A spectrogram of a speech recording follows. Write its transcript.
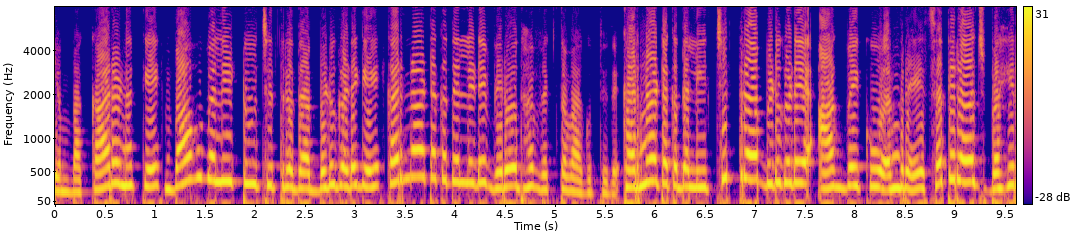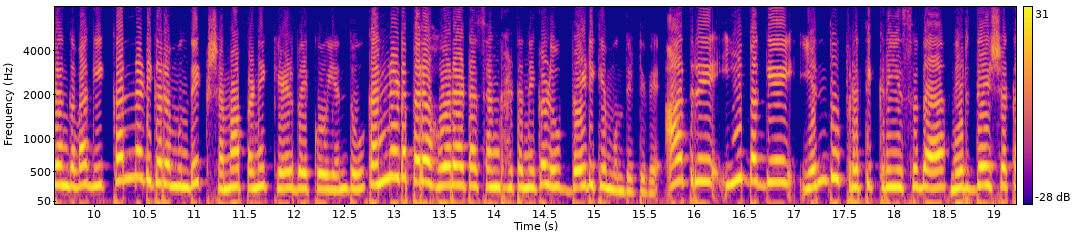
ಎಂಬ ಕಾರಣಕ್ಕೆ ಬಾಹುಬಲಿ ಟು ಚಿತ್ರದ ಬಿಡುಗಡೆಗೆ ಕರ್ನಾಟಕದೆಲ್ಲೆಡೆ ವಿರೋಧ ವ್ಯಕ್ತವಾಗುತ್ತಿದೆ. ಕರ್ನಾಟಕದಲ್ಲಿ ಚಿತ್ರ ಬಿಡುಗಡೆ ಆಗ್ಬೇಕು ಅಂದ್ರೆ ಸತ್ಯರಾಜ್ ಬಹಿರಂಗವಾಗಿ ಕನ್ನಡಿಗರ ಮುಂದೆ ಕ್ಷಮಾಪಣೆ ಕೇಳಬೇಕು ಎಂದು ಕನ್ನಡ ಪರ ಹೋರಾಟ ಸಂಘಟನೆಗಳು ಬೇಡಿಕೆ ಮುಂದಿಟ್ಟಿವೆ. ಆದ್ರೆ ಈ ಬಗ್ಗೆ ಎಂದು ಪ್ರತಿಕ್ರಿಯಿಸದ ನಿರ್ದೇಶಕ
